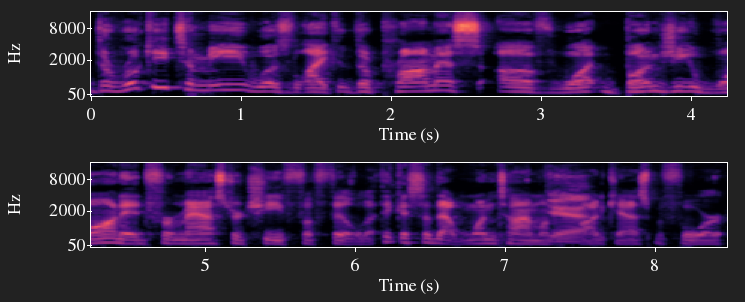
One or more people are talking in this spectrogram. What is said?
the rookie to me was like the promise of what Bungie wanted for Master Chief fulfilled. I think I said that one time on Yeah. the podcast before.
